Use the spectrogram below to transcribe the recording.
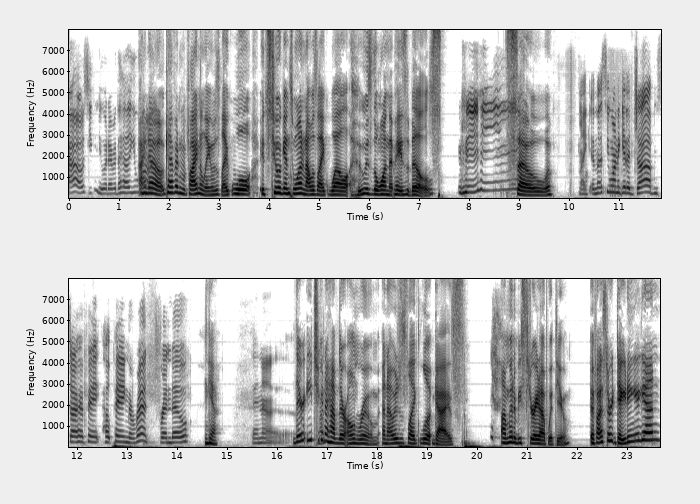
House. You can do whatever the hell you want. I know. Kevin finally was like, "Well, it's two against one," and I was like, "Well, who is the one that pays the bills?" So Like, unless you want to get a job and start help, pay, help paying the rent, friendo, Yeah. then uh, They're each going to have their own room. And I was just like, look, guys, I'm going to be straight up with you. If I start dating again,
